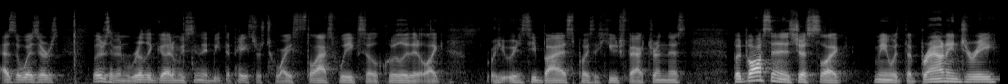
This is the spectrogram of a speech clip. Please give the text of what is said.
as the Wizards. The Wizards have been really good, and we've seen they beat the Pacers twice last week. So clearly, they're like recency bias plays a huge factor in this. But Boston is just like I mean, with the Brown injury,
